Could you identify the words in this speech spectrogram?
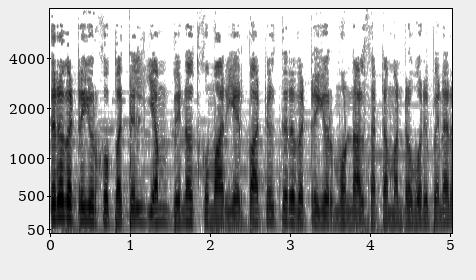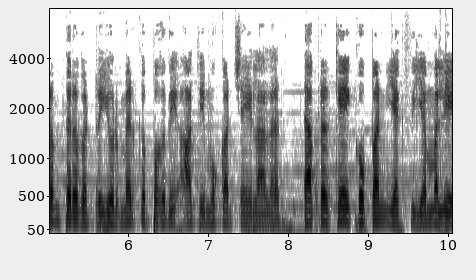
திருவெற்றியூர் குப்பத்தில் எம். வினோத்குமார் ஏற்பாட்டில் திருவெற்றியூர் முன்னாள் சட்டமன்ற உறுப்பினரும் திருவெற்றியூர் மேற்கு பகுதி அதிமுக செயலாளர் doctor K. Kuppan ex. MLA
